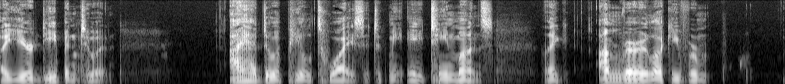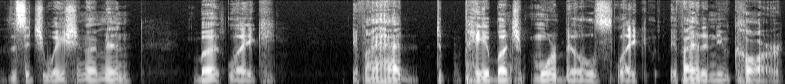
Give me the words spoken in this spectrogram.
a year deep into it. I had to appeal twice. It took me 18 months. Like, I'm very lucky for the situation I'm in, but like, if I had to pay a bunch of more bills, like if I had a new car,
